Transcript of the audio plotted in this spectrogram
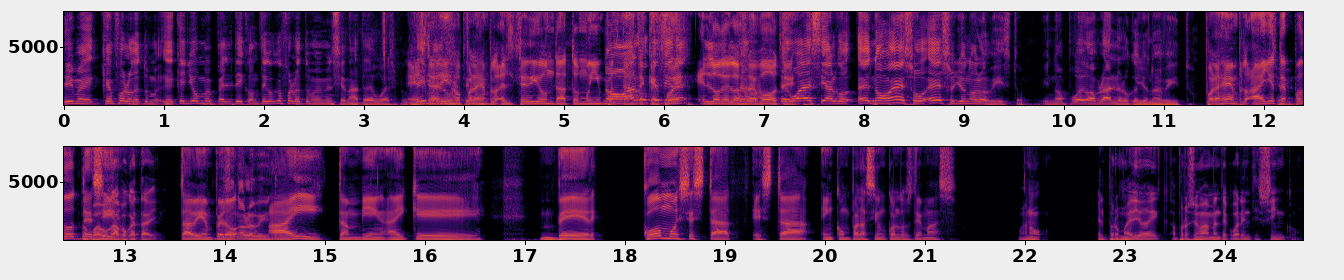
Dime, ¿qué fue lo que tú me... Es que yo me perdí contigo. ¿Qué fue lo que tú me mencionaste de Westbrook? Él Dime te dijo, por ejemplo, él te dio un dato muy importante que, que fue lo de los te, rebotes. Te voy a decir algo. Eh, no, eso, eso yo no lo he visto. Y no puedo hablar de lo que yo no he visto. Por ejemplo, ahí yo te puedo Lo puedo decir. jugar porque está ahí. Está bien, pero Eso no lo he visto. ahí también hay que ver cómo ese stat está en comparación con los demás. Bueno, el promedio es aproximadamente 45%.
